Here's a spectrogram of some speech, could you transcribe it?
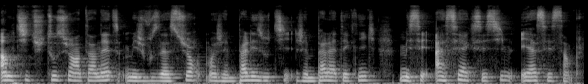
un petit tuto sur internet, mais je vous assure, moi j'aime pas les outils, j'aime pas la technique, mais c'est assez accessible et assez simple.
